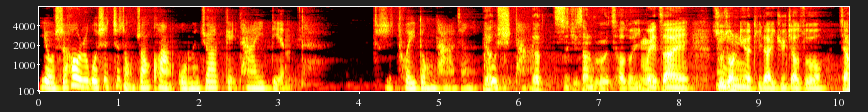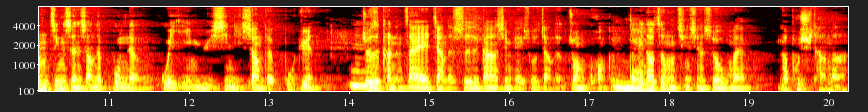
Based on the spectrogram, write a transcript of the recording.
有时候如果是这种状况，我们就要给他一点，就是推动他这样要 push 他。要实际上如何操作？因为在书中你有提到一句叫做“将精神上的不能归因于心理上的不愿”，嗯就是可能在讲的是刚刚新培所讲的状况。当遇到这种情形的时候，我们要 push 他吗？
